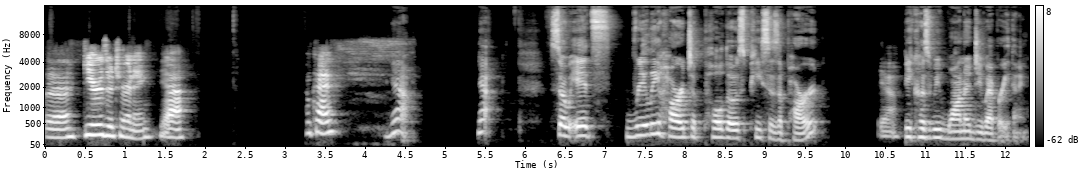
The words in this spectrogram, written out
The gears are turning. Yeah. Okay. Yeah. Yeah. So it's really hard to pull those pieces apart. Yeah. Because we want to do everything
